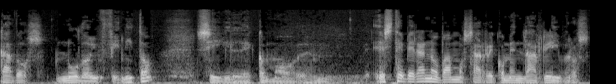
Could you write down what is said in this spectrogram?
K2, nudo infinito, si como em, este verano vamos a recomendar libros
